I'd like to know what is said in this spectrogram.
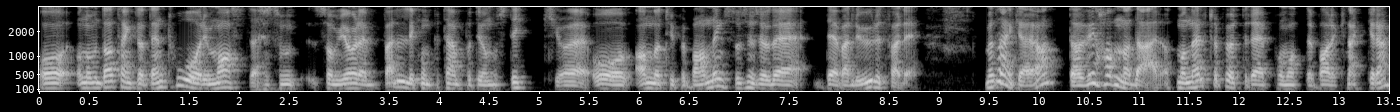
Og, og, når man da tenker at det er en toårig master som, som gjør deg veldig kompetent på diagnostikk og, eh, og annen type behandling, så syns jeg jo det, det, er veldig urettferdig. Men da tenker jeg ja, da har vi havna der, at manuellterapeuter er på en måte bare knekkere,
